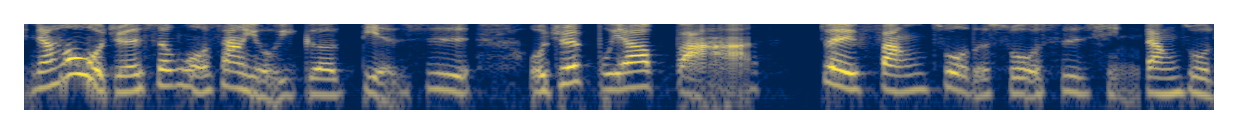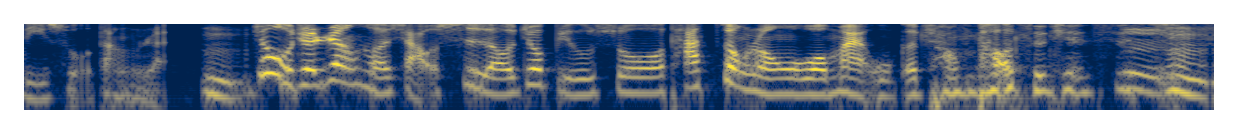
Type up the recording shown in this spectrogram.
然后我觉得生活上有一个点是，我觉得不要把对方做的所有事情当做理所当然。嗯就我觉得任何小事哦，就比如说他纵容我买五个床包这件事情，嗯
